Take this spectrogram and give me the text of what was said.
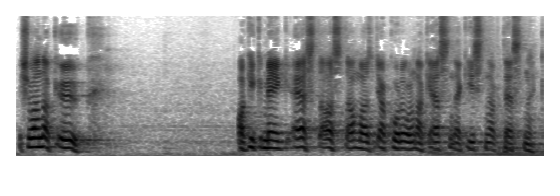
és vannak ők, akik még ezt, azt, amazt gyakorolnak, esznek, isznak, tesznek.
